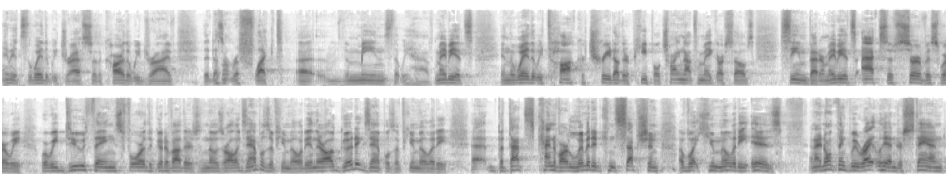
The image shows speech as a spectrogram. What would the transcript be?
Maybe it's the way that we dress or the car that we drive that doesn't reflect uh, the means that we have. Maybe it's in the way that we talk or treat other people, trying not to make ourselves seem better. Maybe it's acts of service where we, where we do things for the good of others, and those are all examples of humility, and they're all good examples of humility. Uh, but that's kind of our limited conception of what humility is. And I don't think we rightly understand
